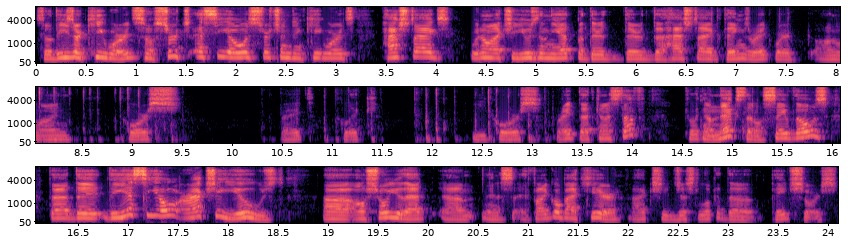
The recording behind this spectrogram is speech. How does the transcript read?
so these are keywords. So search SEO is search engine keywords. Hashtags we don't actually use them yet but they're they're the hashtag things right? Where online course right? Click e-course right? That kind of stuff. Click on next that'll save those. The the the SEO are actually used. Uh, I'll show you that um, if I go back here I actually just look at the page source.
